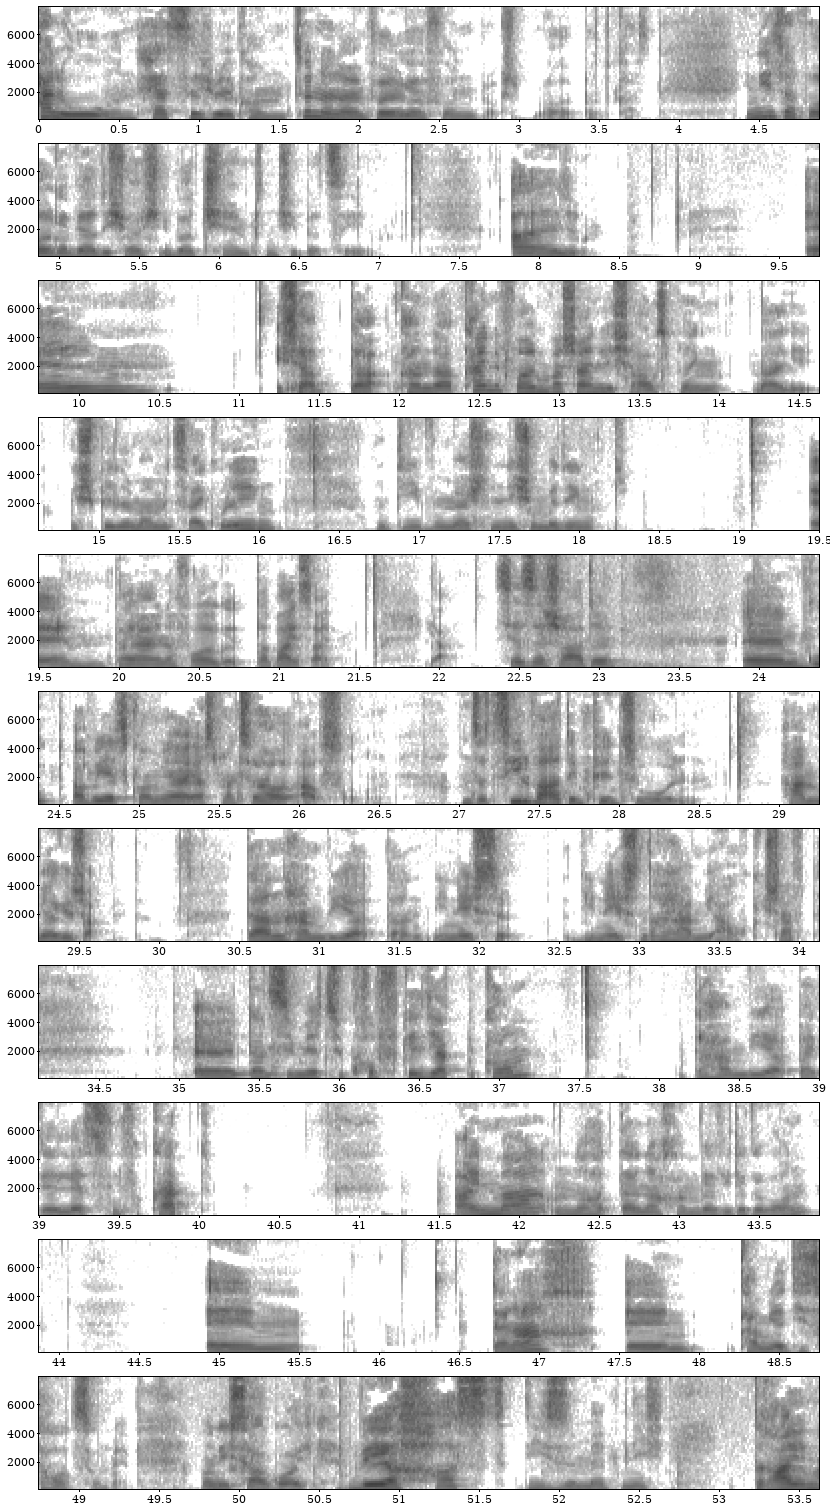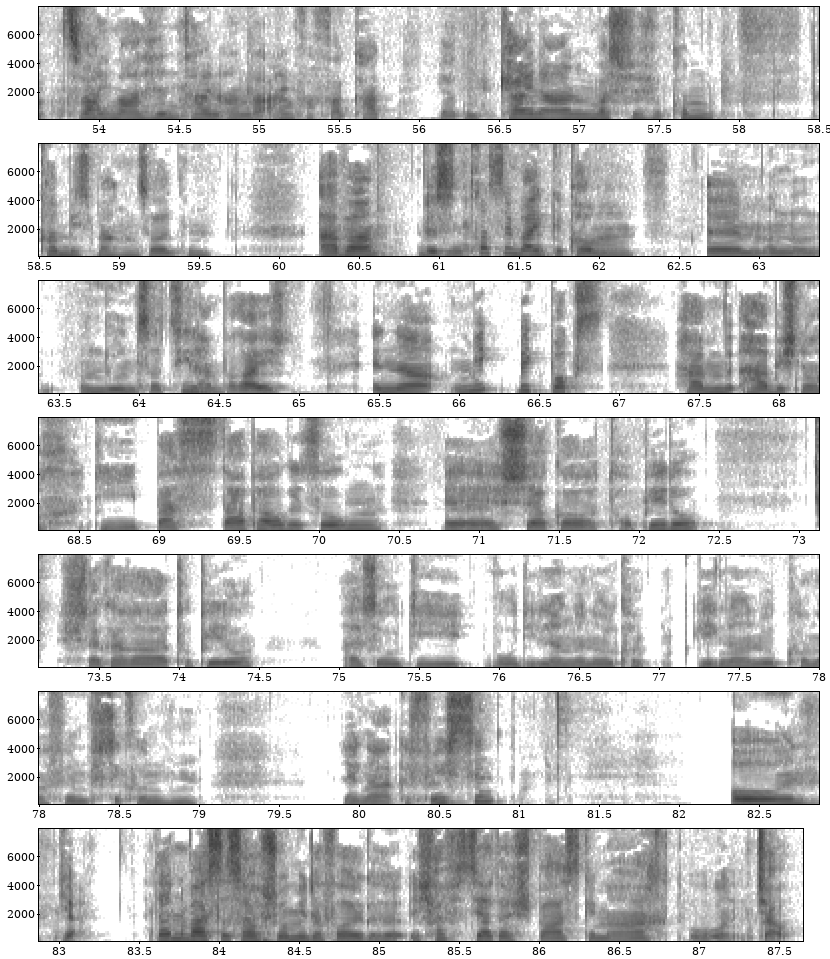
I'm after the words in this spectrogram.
Hallo und herzlich willkommen zu einer neuen Folge von Blogs Brawl Podcast. In dieser Folge werde ich euch über Championship erzählen. Also, ähm, ich hab da, kann da keine Folgen wahrscheinlich rausbringen, weil ich spiele immer mit zwei Kollegen und die möchten nicht unbedingt ähm, bei einer Folge dabei sein. Ja, sehr, sehr schade. Ähm, gut, aber jetzt kommen wir erstmal zur Herausforderung. Unser Ziel war, den Pin zu holen. Haben wir geschafft. Dann haben wir dann die nächste, die nächsten drei haben wir auch geschafft. Äh, dann sind wir zu Kopfgeldjagd gekommen. Da haben wir bei der letzten verkackt. Einmal und danach haben wir wieder gewonnen. Ähm, danach ähm, kam ja diese Hotzone. Und ich sage euch, wer hasst diese Map nicht? Drei, zweimal hintereinander einfach verkackt. Wir hatten keine Ahnung, was wir für Kom Kombis machen sollten. Aber wir sind trotzdem weit gekommen ähm, und, und, und, unser Ziel haben wir erreicht. In der Big Box habe hab ich noch die Bass Star Power gezogen. Äh, stärker Torpedo. Stärkerer Torpedo. Also die, wo die länger 0, Gegner 0,5 Sekunden länger gefreezed sind. Und ja, dann war es das auch schon mit der Folge. Ich hoffe, sie hat euch Spaß gemacht und ciao.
